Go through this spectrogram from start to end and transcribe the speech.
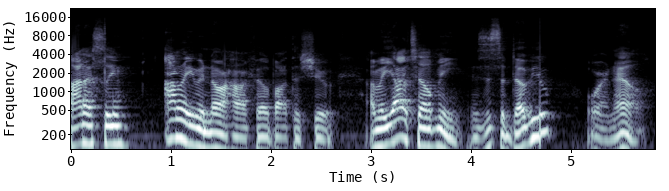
Honestly, I don't even know how I feel about this shoe. I mean, y'all tell me, is this a W or an L?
